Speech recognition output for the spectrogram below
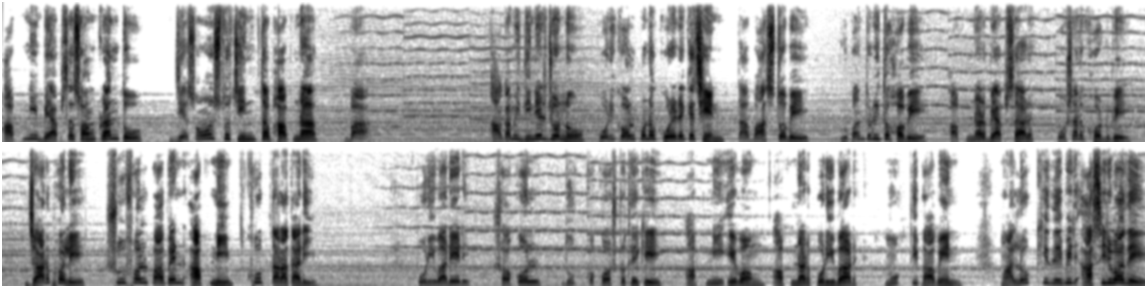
আপনি ব্যবসা সংক্রান্ত যে সমস্ত চিন্তা ভাবনা বা আগামী দিনের জন্য পরিকল্পনা করে রেখেছেন, তা বাস্তবে রূপান্তরিত হবে। আপনার ব্যবসার প্রসার ঘটবে, যার ফলে সুফল পাবেন আপনি খুব তাড়াতাড়ি। পরিবারের সকল দুঃখ কষ্ট থেকে আপনি এবং আপনার পরিবার মুক্তি পাবেন। মা লক্ষ্মী দেবীর আশীর্বাদে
